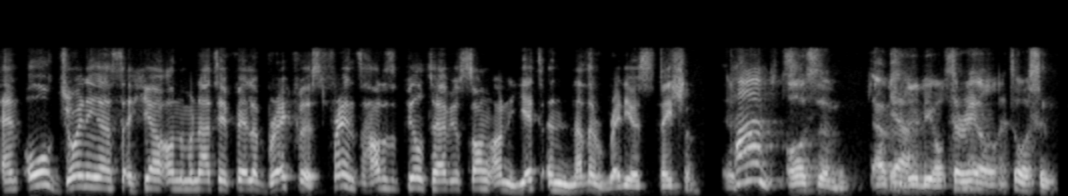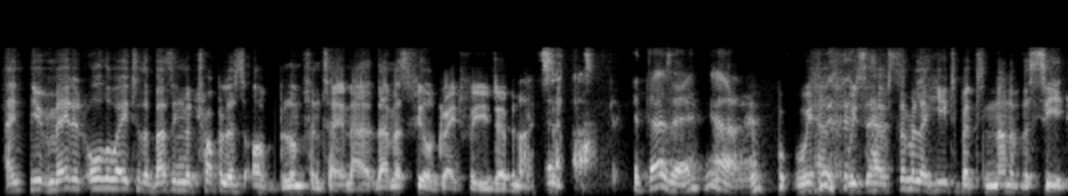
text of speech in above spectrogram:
And all joining us here on the Monate Fela Breakfast. Friends, how does it feel to have your song on yet another radio station? It's Pumped. Awesome. Absolutely yeah, awesome. Surreal. It's awesome. And you've made it all the way to the buzzing metropolis of Bloemfontein. Now, that must feel great for you, Durbanites. It does, eh? Yeah. We have we have similar heat, but none of the sea.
